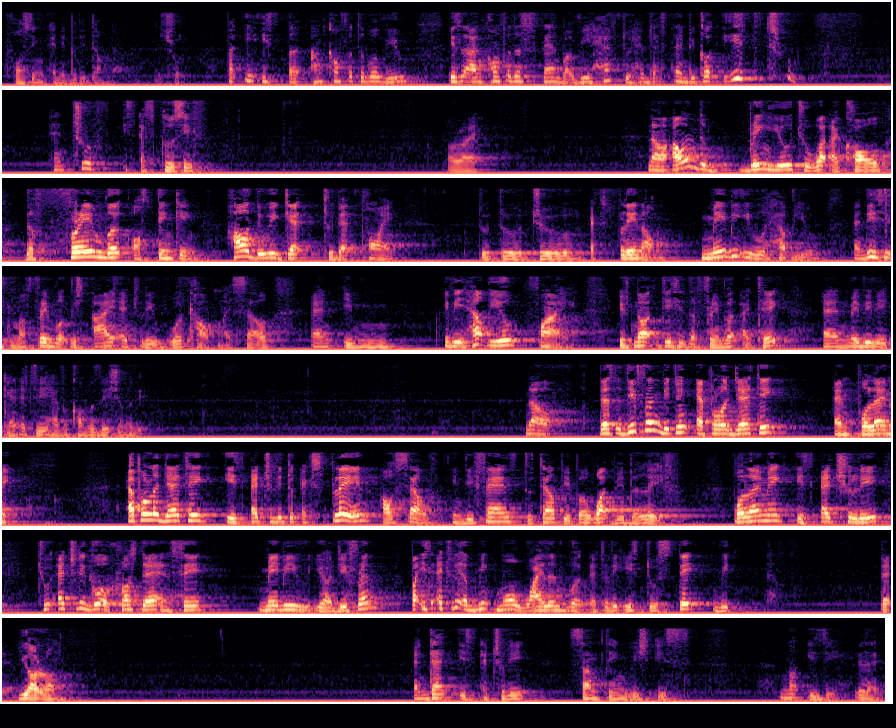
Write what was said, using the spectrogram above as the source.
forcing anybody down the throat. But it is an uncomfortable view. It's an uncomfortable stand, but we have to have that stand because it is the truth and truth is exclusive. Alright. Now, I want to bring you to what I call the framework of thinking. How do we get to that point to, to, to explain out? Maybe it will help you. And this is my framework which I actually work out myself. And if, it help you, fine. If not, this is the framework I take, and maybe we can actually have a conversation with it. Now, there's a difference between apologetic and polemic. Apologetic is actually to explain ourselves in defense to tell people what we believe. Polemic is actually to actually go across there and say maybe you are different, but it's actually a bit more violent word actually is to state with that you are wrong. And that is actually something which is not easy, isn't it?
